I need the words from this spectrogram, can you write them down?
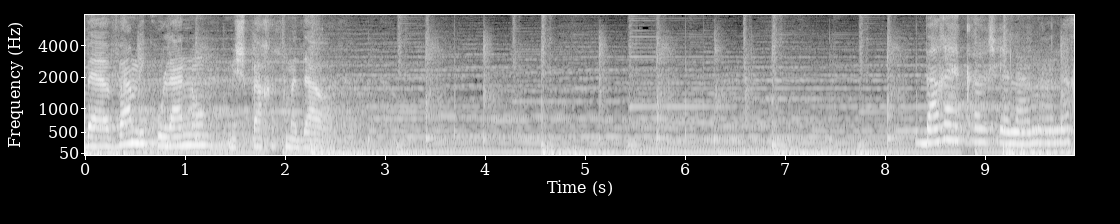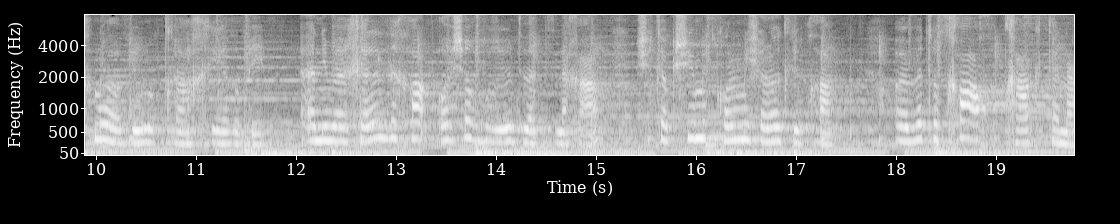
באהבה מכולנו, משפחת מדר. בר היקר שלנו, אנחנו אוהבים אותך הכי הרבה. אני מאחלת לך אושר, בריאות והצלחה, שתגשים את כל משאלות לבך. אוהבת אותך, אחותך הקטנה.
